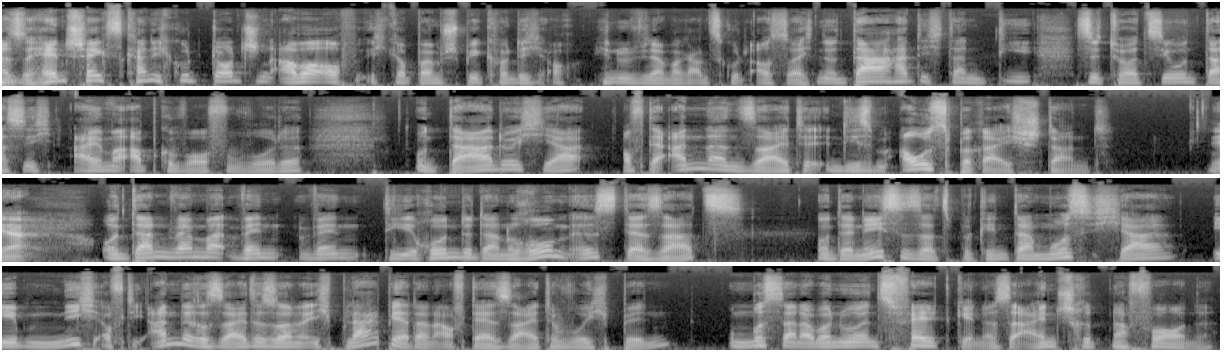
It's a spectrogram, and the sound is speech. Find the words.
Also Handshakes kann ich gut dodgen, aber auch, ich glaube, beim Spiel konnte ich auch hin und wieder mal ganz gut ausweichen. Und da hatte ich dann die Situation, dass ich einmal abgeworfen wurde und dadurch ja auf der anderen Seite in diesem Ausbereich stand. Ja. Und dann, wenn man, wenn, wenn die Runde dann rum ist, der Satz, und der nächste Satz beginnt, dann muss ich ja eben nicht auf die andere Seite, sondern ich bleibe ja dann auf der Seite, wo ich bin und muss dann aber nur ins Feld gehen, also einen Schritt nach vorne.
